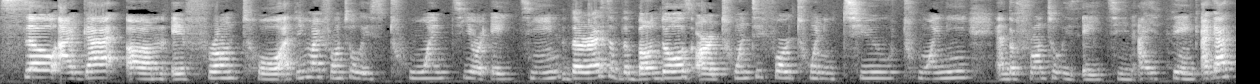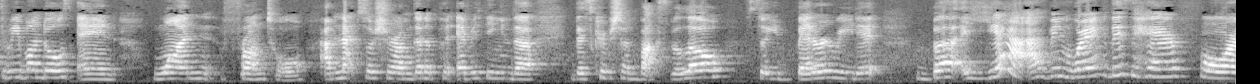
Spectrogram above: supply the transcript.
So I got um, a frontal. I think my frontal is 20 or 18 the rest of the bundles are 24 22 20 and the frontal is 18 I think. I got three bundles and one frontal. I'm not so sure. I'm gonna put everything in the description box below so you better read it but yeah i've been wearing this hair for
